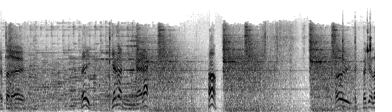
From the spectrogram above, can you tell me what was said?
ಎತ್ತಲೇ ಏಯ್ ಜಗ ಬೇಡ ಹಾ. ಏಯ್, ತೆಗಿಯಲ್ಲ.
